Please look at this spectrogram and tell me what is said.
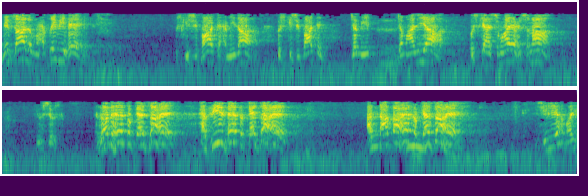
مثال محقی بھی ہے۔ اس کی صفات حمیدہ، اس کی صفات جمالیہ، اس کے اسماء حسنا اسے اس رب ہے تو کیسا ہے؟ حفیظ ہے تو کیسا ہے؟ انداتا ہے تو کیسا ہے؟ اسی لیے ہماری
